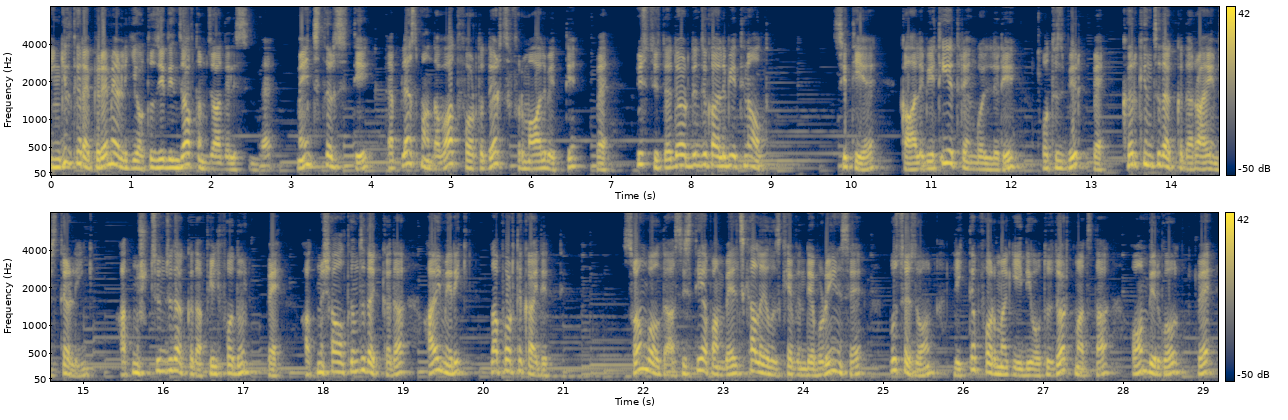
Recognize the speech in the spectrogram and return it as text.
İngiltere Premier Ligi 37. hafta mücadelesinde Manchester City deplasmanda Watford'u 4-0 mağlup etti ve üst üste 4. galibiyetini aldı. City'ye galibiyeti getiren golleri 31 ve 40. dakikada Raheem Sterling, 63. dakikada Phil Foden ve 66. dakikada Aymeric Laporte kaydetti. Son golde asisti yapan Belçikalı yıldız Kevin De Bruyne ise bu sezon ligde forma giydiği 34 maçta 11 gol ve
